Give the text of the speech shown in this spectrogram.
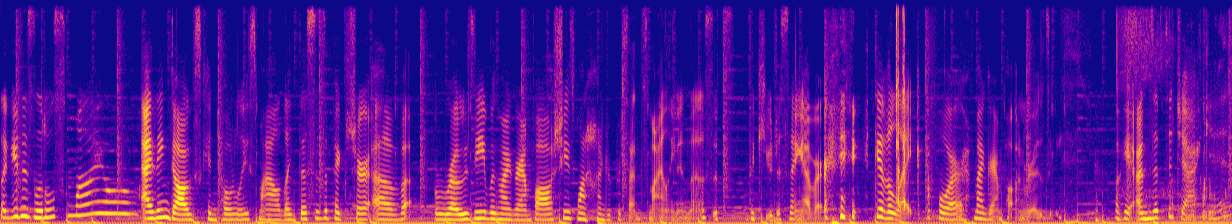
Look at his little smile. I think dogs can totally smile. Like, this is a picture of Rosie with my grandpa. She's 100% smiling in this. It's the cutest thing ever. Give a like for my grandpa and Rosie. Okay, unzip the jacket.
